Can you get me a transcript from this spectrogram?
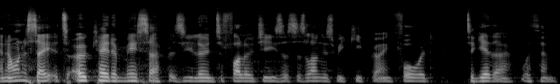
And I want to say it's okay to mess up as you learn to follow Jesus as long as we keep going forward together with Him.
